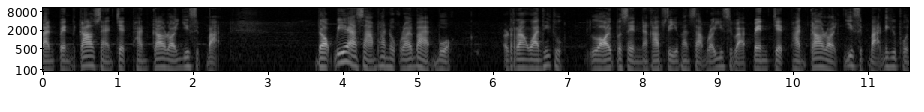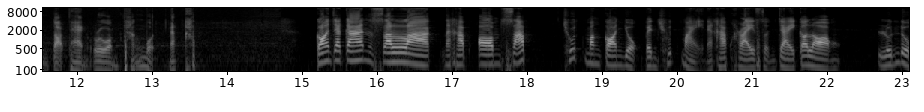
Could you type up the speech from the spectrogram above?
กันเป็น 97,920 บาท ดอกเบี้ย 3,600 บาท บวกรางวัลที่ถูก 100%นะครับ 4,320 บาท เป็น 7,920 บาท นี่คือผลตอบแทนรวมทั้งหมดนะครับ ก่อนจากการสลากนะครับ ออมทรัพย์ ชุดมังกรหยกเป็นชุดใหม่นะครับ ใครสนใจก็ลองลุ้นดู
